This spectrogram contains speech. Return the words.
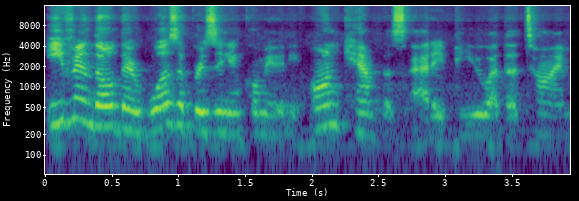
even though there was a Brazilian community on campus at APU at that time,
